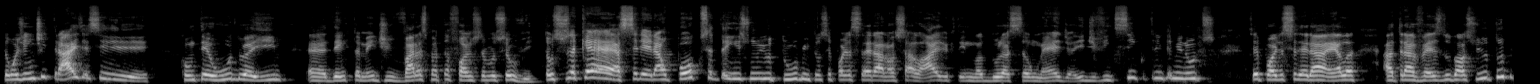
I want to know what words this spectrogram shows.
Então a gente traz esse conteúdo aí é, dentro também de várias plataformas para você ouvir. Então, se você quer acelerar um pouco, você tem isso no YouTube, então você pode acelerar a nossa live, que tem uma duração média aí de 25, 30 minutos. Você pode acelerar ela através do nosso YouTube.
